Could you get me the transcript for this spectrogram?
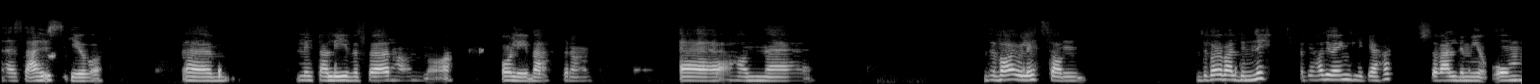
Så jeg husker jo eh, litt av livet før han og, og livet etter han. Eh, han eh, Det var jo litt sånn Det var jo veldig nytt. Vi hadde jo egentlig ikke hørt så veldig mye om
